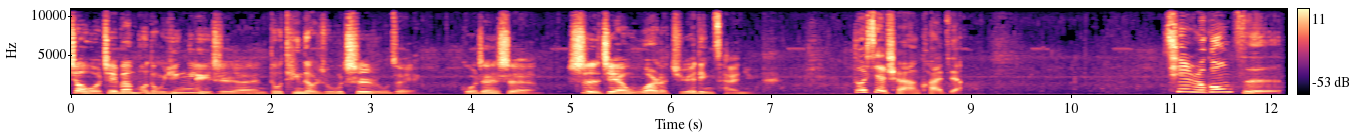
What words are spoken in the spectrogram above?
叫我这般不懂音律之人都听得如痴如醉，果真是世间无二的绝顶才女。多谢陈安夸奖。亲如公子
